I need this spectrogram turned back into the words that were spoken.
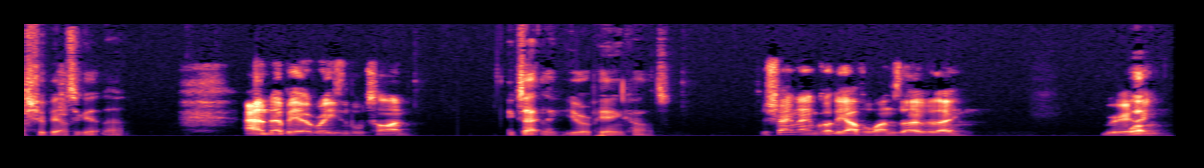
I should be able to get that. And they'll be at a reasonable time. Exactly, European cards. It's a shame they haven't got the other ones though, have they? Really?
